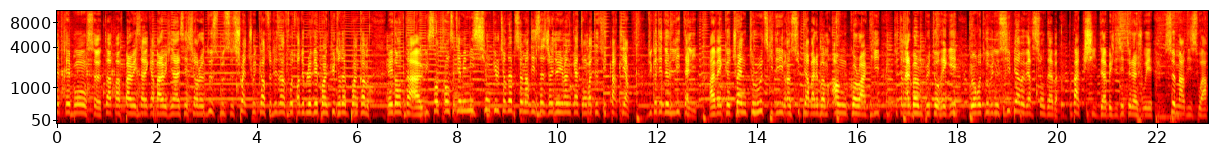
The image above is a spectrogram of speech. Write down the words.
Très très bon ce Top of Paris avec un bar original. C'est sur le 12 pouces Chouette Records. Toutes les infos www.culturedub.com. Et dans ta 837e émission Culture Dub ce mardi 16 janvier 2024, on va tout de suite partir du côté de l'Italie avec Trent to Roots qui délivre un superbe album Ancora qui c'est un album plutôt reggae on retrouve une superbe version dub Bakshi Dub et je décide de te la jouer ce mardi soir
